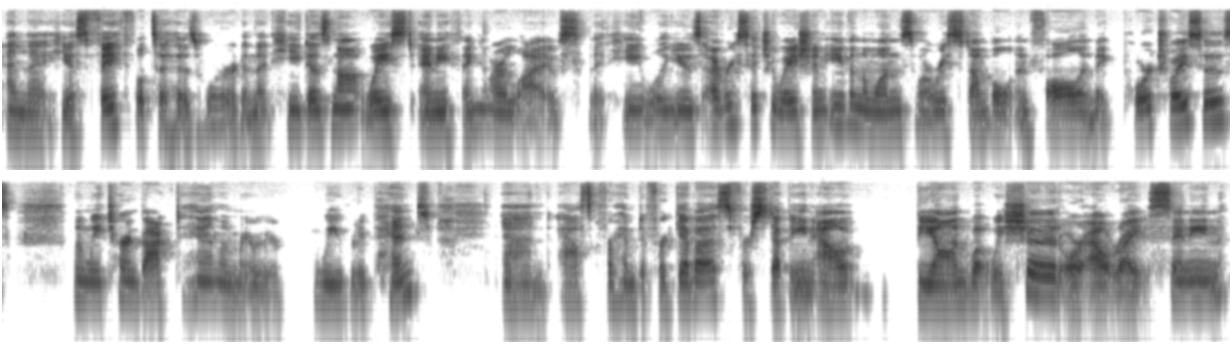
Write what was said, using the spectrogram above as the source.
and that He is faithful to His word and that He does not waste anything in our lives, that He will use every situation, even the ones where we stumble and fall and make poor choices, when we turn back to Him and we, we repent and ask for Him to forgive us for stepping out beyond what we should or outright sinning.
